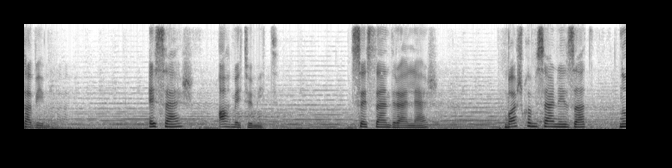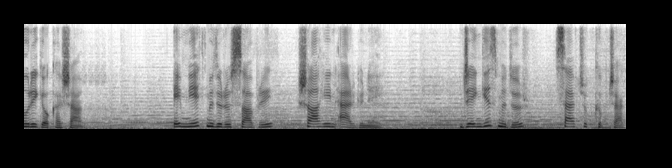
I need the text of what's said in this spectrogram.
Kavim Eser Ahmet Ümit Seslendirenler Başkomiser Nevzat Nuri Gökaşan Emniyet Müdürü Sabri Şahin Ergüney. Cengiz Müdür Selçuk Kıpçak.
